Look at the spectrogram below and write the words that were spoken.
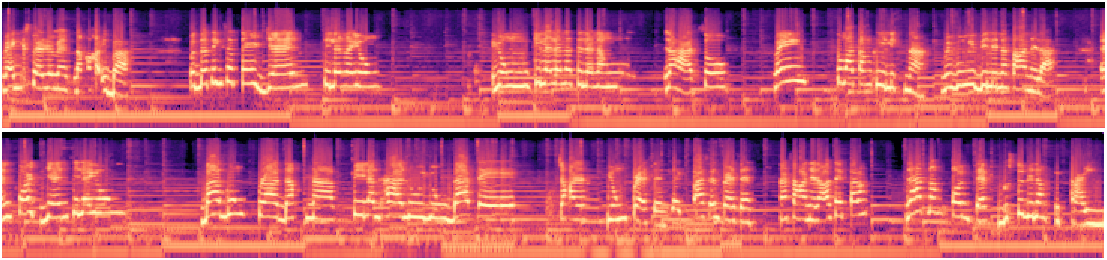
may experiment na kakaiba. Pagdating sa third gen, sila na yung yung kilala na sila ng lahat. So, may tumatangkilik na. May bumibili na sa kanila. And fourth gen, sila yung bagong product na pinaghalo yung dati tsaka yung present. Like, past and present nasa kanila. Kasi parang lahat ng concept gusto nilang itry.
